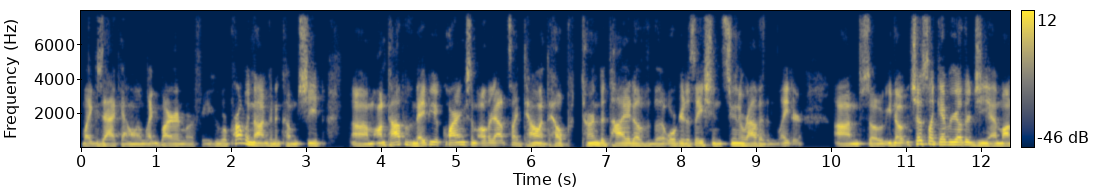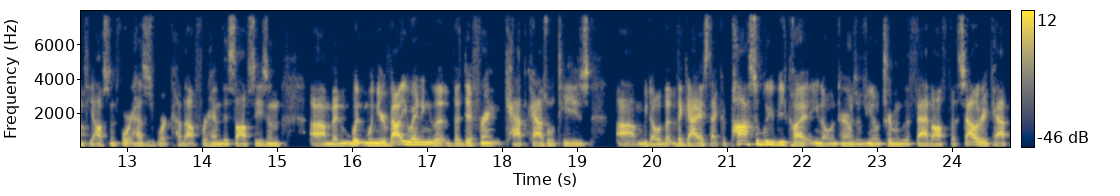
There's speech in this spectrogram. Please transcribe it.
like Zach Allen, like Byron Murphy, who are probably not going to come cheap. Um, on top of maybe acquiring some other outside talent to help turn the tide of the organization sooner rather than later. Um, so you know, just like every other GM, Monti Ossenfort has his work cut out for him this offseason. Um, and when when you're evaluating the the different cap casualties, um, you know, the, the guys that could possibly be cut, you know, in terms of you know trimming the fat off the salary cap,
